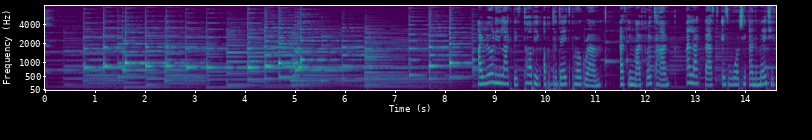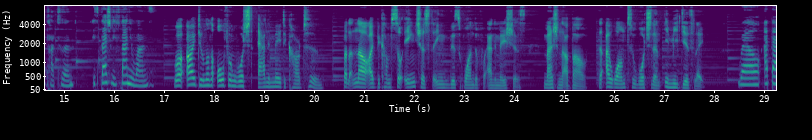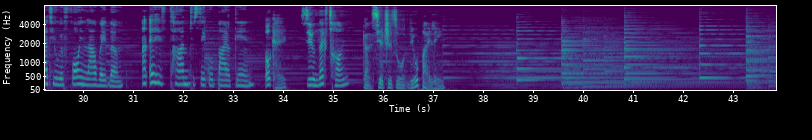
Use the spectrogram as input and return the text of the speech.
I really like this topic of today's program, as in my free time, I like best is watching animated cartoon, especially funny ones. Well, I do not often watch animated cartoon, but now I become so interested in these wonderful animations mentioned above that I want to watch them immediately. Well, I bet you will fall in love with them, and it is time to say goodbye again. Okay, see you next time. 感谢制作刘百灵。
